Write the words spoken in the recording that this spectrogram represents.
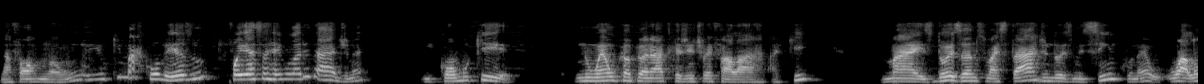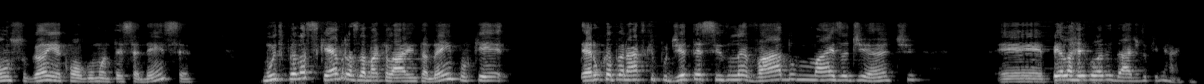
na Fórmula 1 e o que marcou mesmo foi essa regularidade, né? E como que não é um campeonato que a gente vai falar aqui, mas dois anos mais tarde, em 2005, né, o Alonso ganha com alguma antecedência, muito pelas quebras da McLaren também, porque era um campeonato que podia ter sido levado mais adiante é, pela regularidade do Kimi Raikkonen.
